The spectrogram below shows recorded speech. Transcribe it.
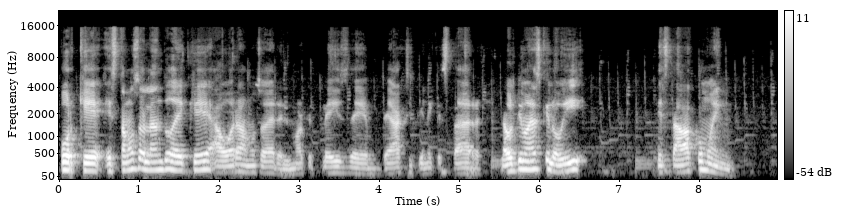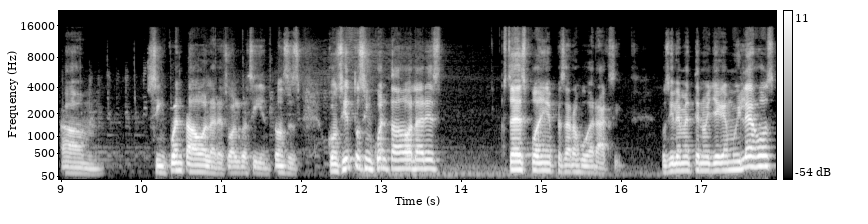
Porque estamos hablando de que ahora vamos a ver el marketplace de, de Axie tiene que estar. La última vez que lo vi estaba como en 50 dólares o algo así. Entonces, con 150 dólares, ustedes pueden empezar a jugar Axie Posiblemente no llegue muy lejos,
